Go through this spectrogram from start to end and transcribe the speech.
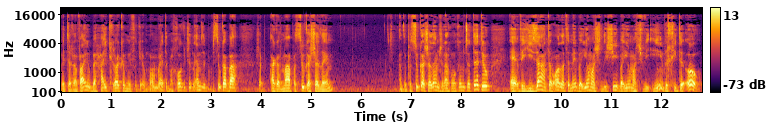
ותרוויו בהאי קרקע מפלגה. כמו אומרת, המחלוקת שלהם זה בפסוק הבא. עכשיו, אגב, מה הפסוק השלם? אז הפסוק השלם שאנחנו הולכים לצטט הוא, אה, והיזה התרוע לטמא ביום השלישי, ביום השביעי, וחיטאו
